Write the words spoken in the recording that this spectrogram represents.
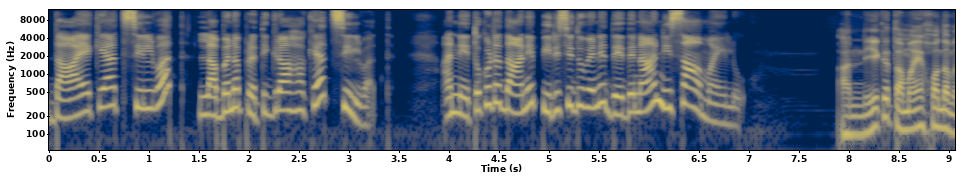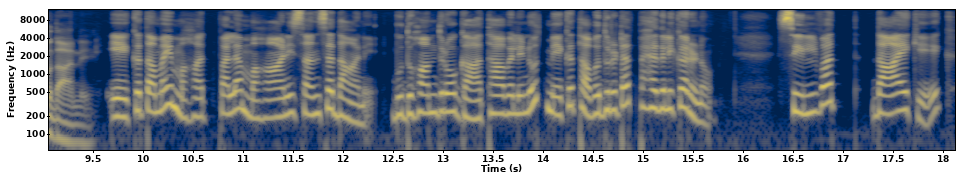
දායකයාත් සිල්වත්, ලබන ප්‍රතිග්‍රාහකයාත් සිල්වත්. අන්න එතකොට දානේ පිරිසිදු වෙන්නේ දෙදෙනා නිසාමයිලු. අන්න ඒක තමයි හොඳම දානේ. ඒක තමයි මහත්ඵල මහානිසංස දානේ. බුදුහාමුදුරෝ ගාථාවලිනුත් මේක තවදුරටත් පැහැදිලි කරනවා. සිල්වත් දායකෙක්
